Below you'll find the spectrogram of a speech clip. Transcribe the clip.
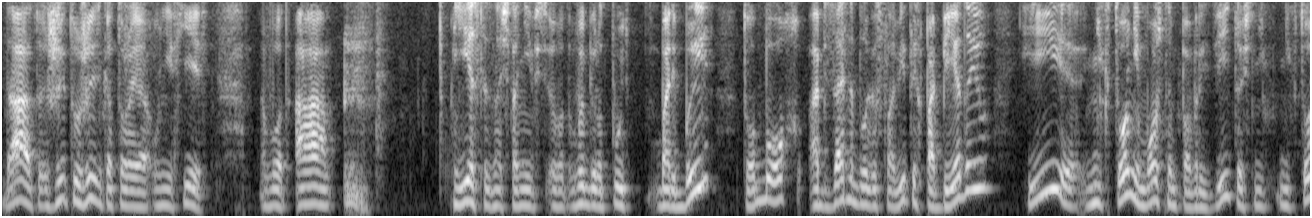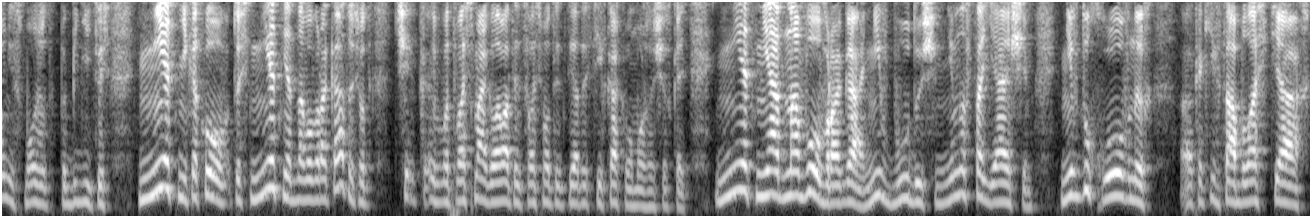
да, ту жизнь, которая у них есть. Вот. А если, значит, они выберут путь борьбы, то Бог обязательно благословит их победою, и никто не может им повредить, то есть никто не сможет победить. То есть нет никакого, то есть нет ни одного врага, то есть вот, вот 8 глава 38-39 стих, как его можно еще сказать, нет ни одного врага ни в будущем, ни в настоящем, ни в духовных э, каких-то областях,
